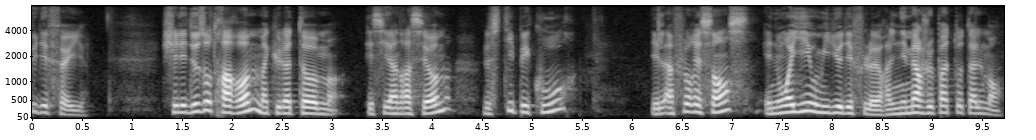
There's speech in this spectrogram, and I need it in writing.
des feuilles. Chez les deux autres arômes, maculatum et cylindraceum, le stipe est court et l'inflorescence est noyée au milieu des fleurs. Elle n'émerge pas totalement.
